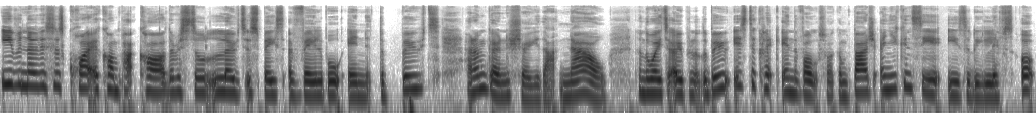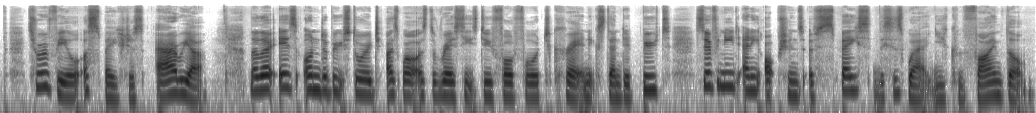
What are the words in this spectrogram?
Even though this is quite a compact car, there is still loads of space available in the boot, and I'm going to show you that now. Now the way to open up the boot is to click in the Volkswagen badge, and you can see it easily lifts up to reveal a spacious area. Now there is under boot storage as well as the rear seats do fold forward to create an extended boot, so if you need any options of space, this is where you can find them.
